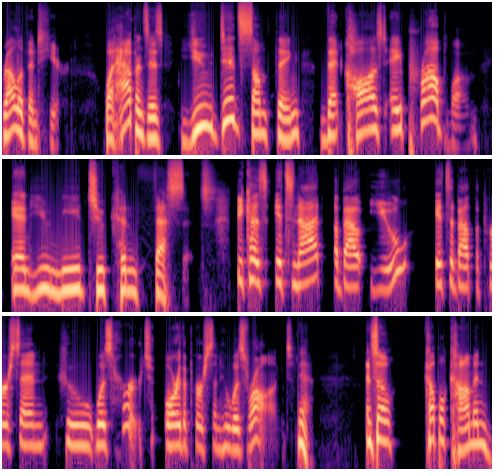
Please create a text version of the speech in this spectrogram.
relevant here. What happens is you did something that caused a problem and you need to confess it. Because it's not about you, it's about the person who was hurt or the person who was wronged. Yeah. And so, couple common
